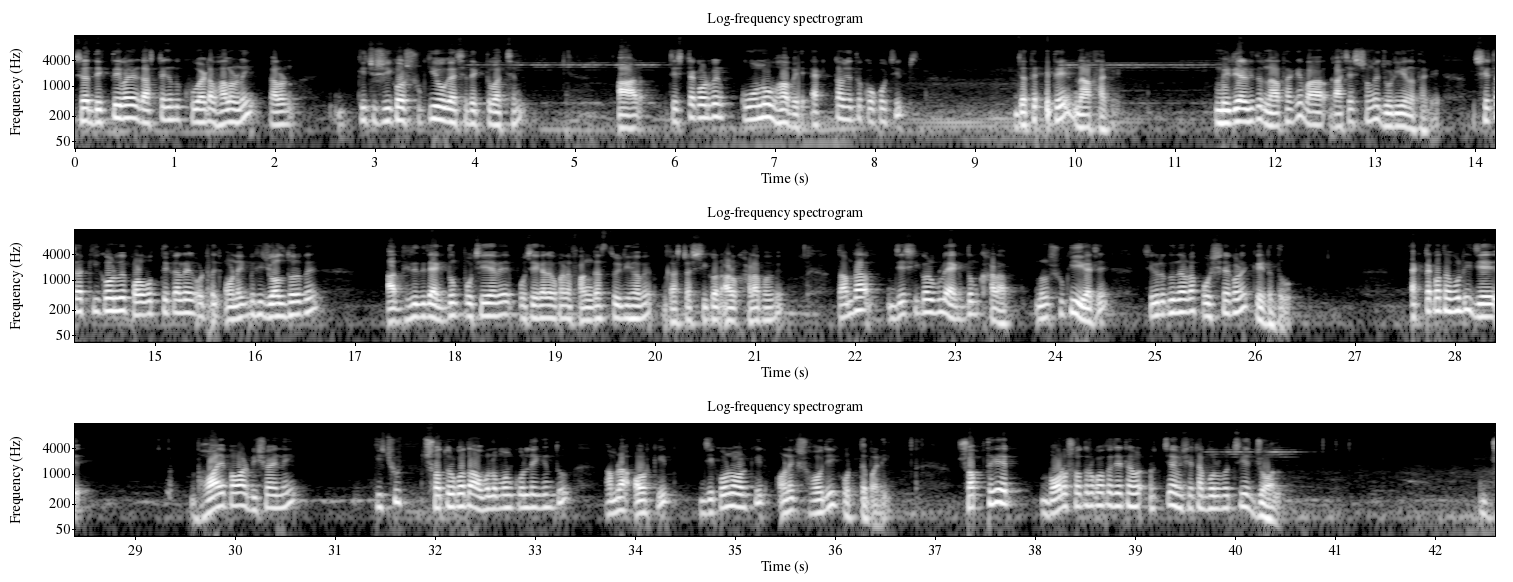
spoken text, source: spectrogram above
সেটা দেখতেই পারেন, গাছটা কিন্তু খুব একটা ভালো নেই, কারণ কিছু শিকড় শুকিয়েও গেছে দেখতে পাচ্ছেন। আর চেষ্টা করবেন কোনোভাবে একটাও যাতে কোকো চিপস যাতে এতে না থাকে, মিডিয়ার ভিতর না থাকে বা গাছের সঙ্গে জড়িয়ে না থাকে। সেটা কি করবে পরবর্তীকালে, ওটা অনেক বেশি জল ধরবে আর ধীরে ধীরে একদম পচে যাবে, পচে গেলে ওখানে ফাঙ্গাস তৈরি হবে, গাছটার শিকড় আরও খারাপ হবে। তো আমরা যে শিকড়গুলো একদম খারাপ মানে শুকিয়ে গেছে, সেগুলো কিন্তু আমরা পরিষ্কার করে কেটে দেবো। একটা কথা বলি যে ভয় পাওয়ার বিষয় নেই। কিছু সতর্কতা অবলম্বন করলে কিন্তু আমরা অর্কিড যে কোনো অর্কিড অনেক সহজেই করতে পারি। সব থেকে বড় সতর্কতা যেটা হচ্ছে, আমি সেটা বলব হচ্ছে জল।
